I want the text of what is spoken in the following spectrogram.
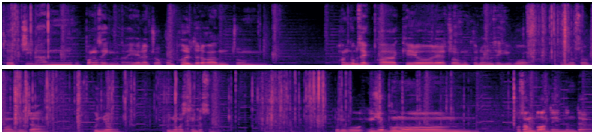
더 진한 국방색입니다 얘는 조금 펄 들어간 좀 황금색 과- 계열의 좀 그런 색이고 이 녀석은 진짜 군용 군용같이 생겼습니다. 그리고 이 제품은 포장도 안 돼 있는데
